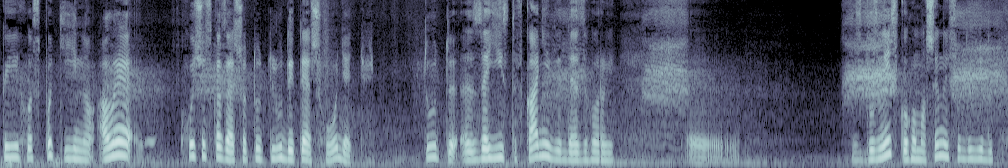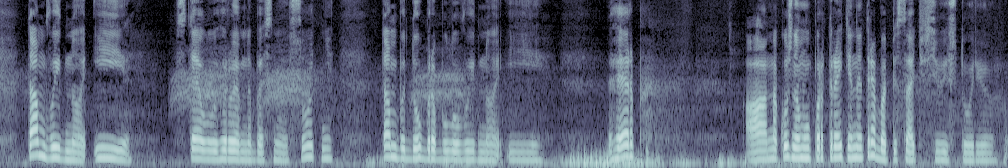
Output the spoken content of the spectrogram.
тихо, спокійно, але хочу сказати, що тут люди теж ходять. Тут е, заїзд в Канів іде з гори. Е, З Бузницького машини сюди їдуть. Там видно і стелу Героям Небесної Сотні. Там би добре було видно і герб. А на кожному портреті не треба писати всю історію. Е,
